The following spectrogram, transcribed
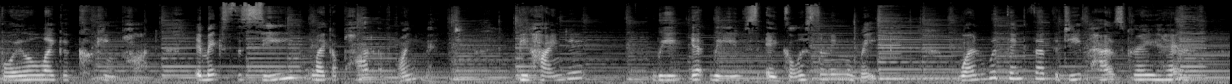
boil like a cooking pot. It makes the sea like a pot of ointment. Behind it, it leaves a glistening wake. One would think that the deep has gray hair.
